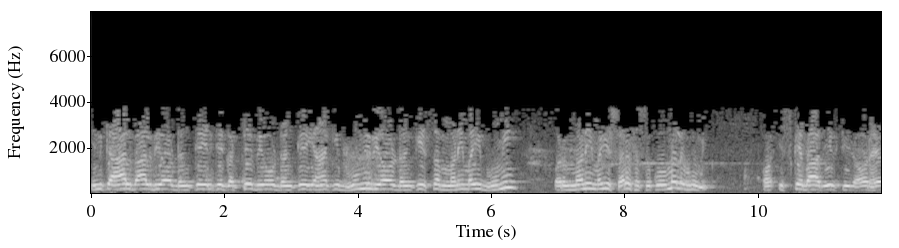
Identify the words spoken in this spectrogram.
इनके आल बाल भी और ढंग के, इनके गट्टे भी और ढंग के, यहाँ की भूमि भी और ढंग की सब मणिमयी भूमि और मणिमयी सरस सुकोमल भूमि। और इसके बाद एक चीज़ और है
